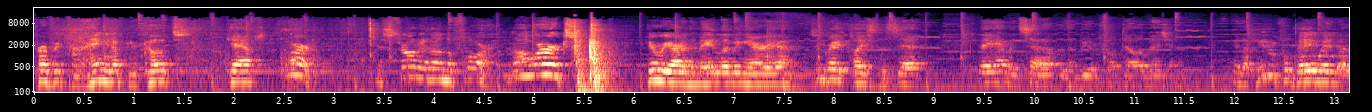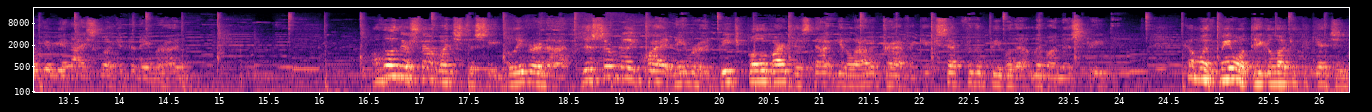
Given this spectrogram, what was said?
perfect for hanging up your coats, caps, or just throwing it on the floor. It all works. Here we are in the main living area. It's a great place to sit. They have it set up with a beautiful television and a beautiful bay window give you a nice look at the neighborhood. Although there's not much to see, believe it or not, this is a really quiet neighborhood. Beech Boulevard does not get a lot of traffic except for the people that live on this street. Come with me, we'll take a look at the kitchen.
